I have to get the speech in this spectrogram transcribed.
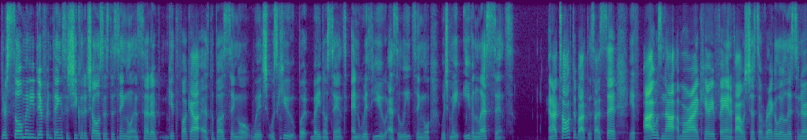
There's so many different things that she could have chose as the single instead of "Get the Fuck Out" as the buzz single, which was cute but made no sense, and "With You" as the lead single, which made even less sense. And I talked about this. I said if I was not a Mariah Carey fan, if I was just a regular listener,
